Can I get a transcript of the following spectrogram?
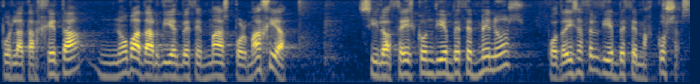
pues la tarjeta no va a dar 10 veces más por magia. Si lo hacéis con 10 veces menos, podréis hacer 10 veces más cosas.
